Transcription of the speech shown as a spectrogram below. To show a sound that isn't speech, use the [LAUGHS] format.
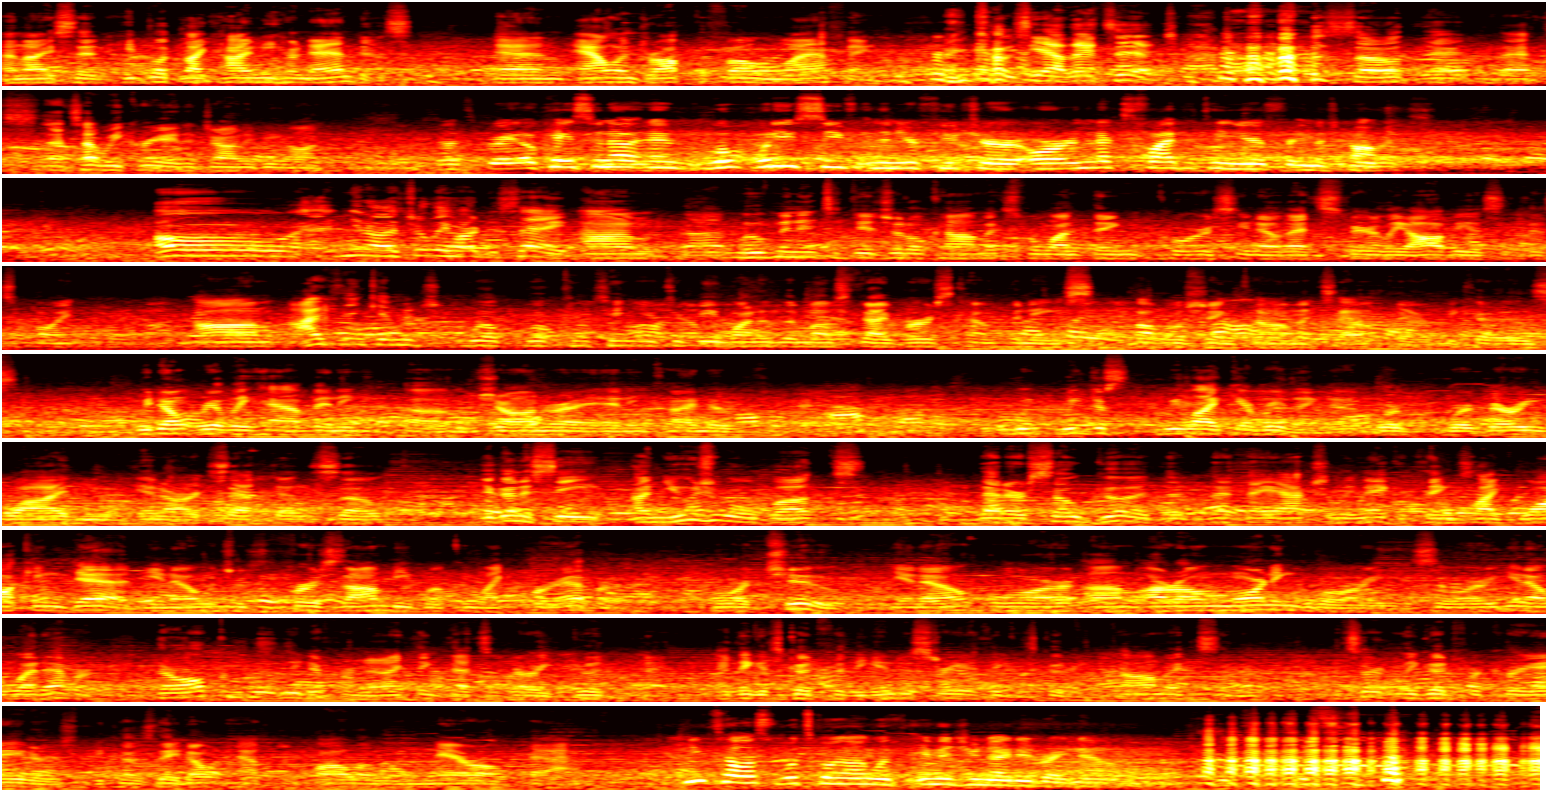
And I said, "He'd look like Jaime Hernandez." And Alan dropped the phone laughing [LAUGHS] and goes, "Yeah, that's it." [LAUGHS] so that, that's that's how we created Johnny Beyond. That's great. Okay, so now, and what, what, do you see in the near future or in the next five to ten years for Image Comics? Oh, you know, it's really hard to say. Um, uh, movement into digital comics, for one thing, of course, you know, that's fairly obvious at this point. Um, I think Image will, will continue to be one of the most diverse companies publishing comics out there because we don't really have any um, genre, any kind of. We, we just we like everything. Uh, we're, we're very wide in, in our acceptance. So you're going to see unusual books that are so good that, that they actually make it. Things like Walking Dead, you know, which was the first zombie book in like forever, or Chew, you know, or um, Our Own Morning Glories, or you know, whatever. They're all completely different, and I think that's a very good thing. I think it's good for the industry. I think it's good for comics, and it's certainly good for creators because they don't have to follow a narrow path. Can you tell us what's going on with Image United right now? [LAUGHS] [LAUGHS] [LAUGHS]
